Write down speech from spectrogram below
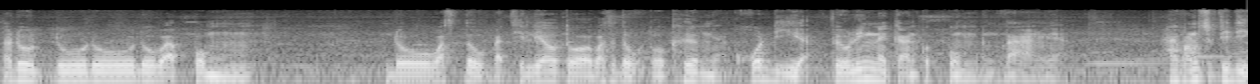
แล้วดูดูดูดูแบบปุ่ม ดูวัสดุแบตเตอรี่ตัววัสดุตัวเครื่องเนี่ยโคตรดีอะ่ะฟีลลิ่งในการกดปุ่มต่างๆ เนี่ยให้ความรู้สึกที่ดี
